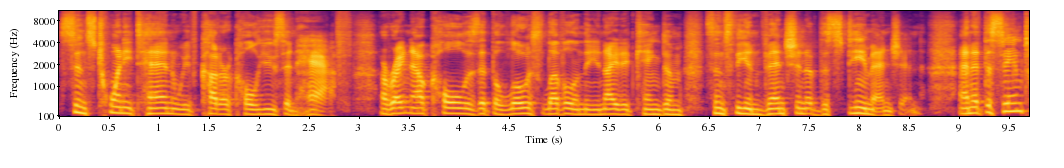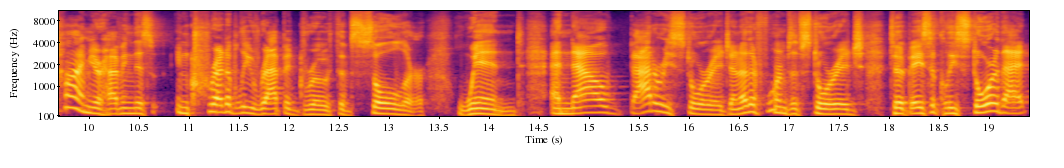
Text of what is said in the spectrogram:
since 2010, we've cut our coal use in half. Uh, right now, coal is at the lowest level in the United Kingdom since the invention of the steam engine. And at the same time, you're having this incredibly rapid growth of solar, wind, and now battery storage and other forms of storage to basically store that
